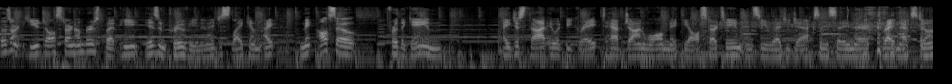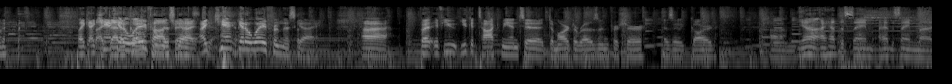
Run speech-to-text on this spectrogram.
those aren't huge All Star numbers, but he is improving, and I just like him. I may, also for the game. I just thought it would be great to have John Wall make the All Star team and see Reggie Jackson sitting there right next to him. Like I can't get away from this guy. I Yeah. can't get away from this guy. Uh, but if you you could talk me into Demar Derozan for sure as a guard. Um, Yeah, I had the same. I had the same uh,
